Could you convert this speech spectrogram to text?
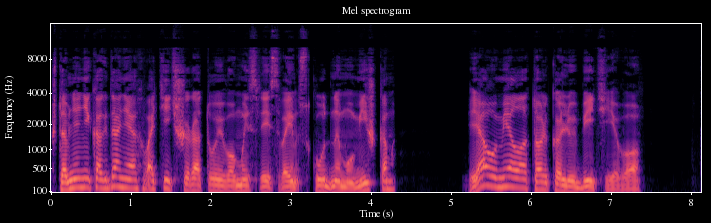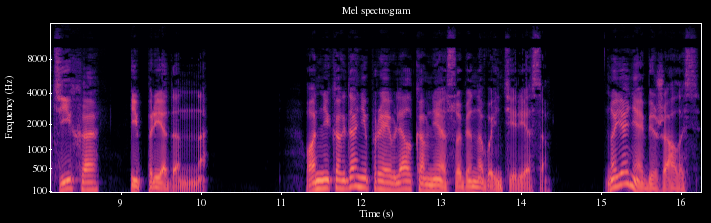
что мне никогда не охватить широту его мыслей своим скудным умишком. Я умела только любить его, тихо и преданно. Он никогда не проявлял ко мне особенного интереса. Но я не обижалась.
